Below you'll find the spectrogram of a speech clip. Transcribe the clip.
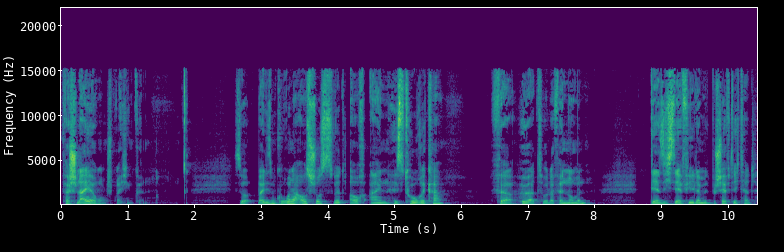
Verschleierung sprechen können. So, bei diesem Corona-Ausschuss wird auch ein Historiker verhört oder vernommen, der sich sehr viel damit beschäftigt hat.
